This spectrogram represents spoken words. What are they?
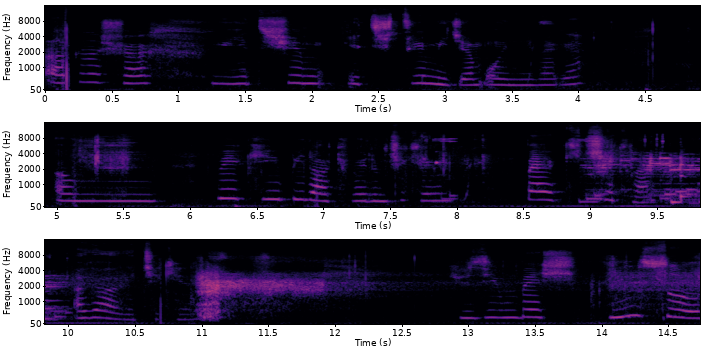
Arkadaşlar yetişim yetiştiremeyeceğim oyunları. Um, belki bir dahaki bölüm çekerim. Belki çekmem. Ara ara çekerim. 125 Nisu.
